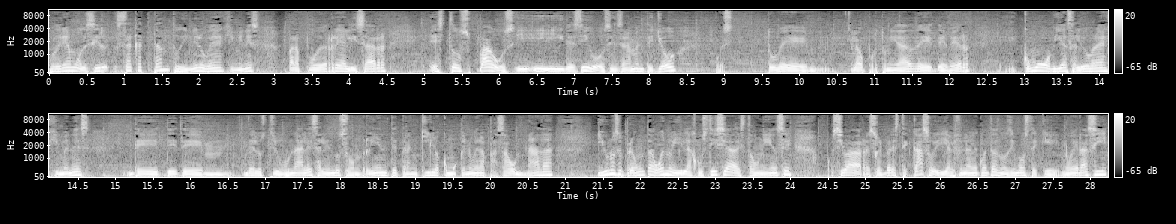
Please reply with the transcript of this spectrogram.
podríamos decir saca tanto dinero Brian Jiménez para poder realizar estos pagos? Y, y les digo, sinceramente, yo pues tuve la oportunidad de, ver eh, cómo había salido Brian Jiménez de, de, mm, de, los tribunales saliendo sonriente, tranquilo, como que no hubiera pasado nada. Y uno se pregunta, bueno, ¿y la justicia estadounidense pues iba a resolver este caso? Y al final de cuentas nos dimos de que no era así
